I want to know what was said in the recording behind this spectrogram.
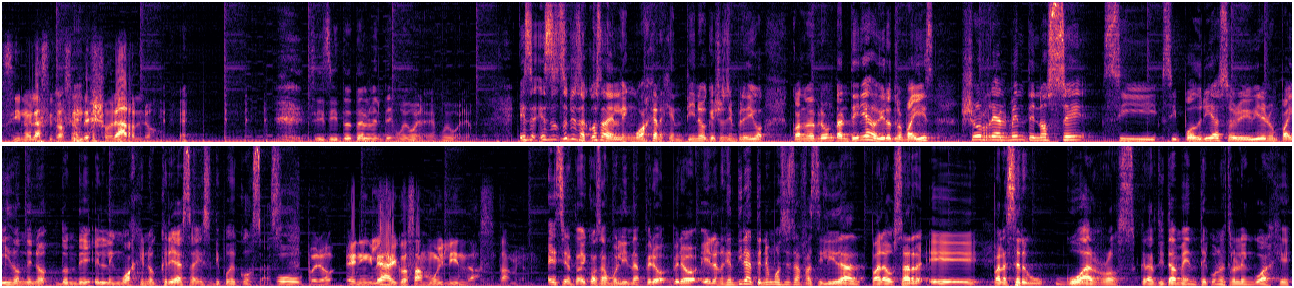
sino la situación de llorarlo. Sí, sí, totalmente, es muy bueno, es muy bueno. Es- esas son esas cosas del lenguaje argentino que yo siempre digo, cuando me preguntan, ¿te irías a vivir a otro país? Yo realmente no sé si, si podría sobrevivir en un país donde, no, donde el lenguaje no crea esa- ese tipo de cosas. Oh, pero en inglés hay cosas muy lindas también. Es cierto, hay cosas muy lindas, pero, pero en Argentina tenemos esa facilidad para usar, eh, para ser gu- guarros gratuitamente con nuestro lenguaje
